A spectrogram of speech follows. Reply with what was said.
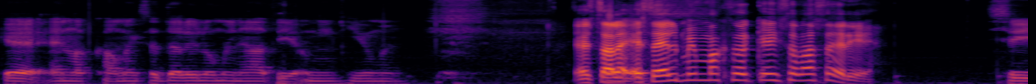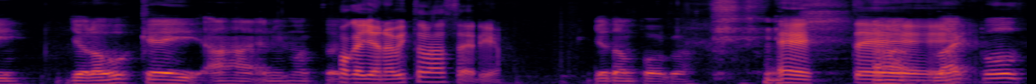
que en los cómics es del Illuminati, un Inhuman. Él sale- pues- ¿Ese es el mismo actor que hizo la serie? Sí, yo lo busqué y, ajá, el mismo actor. Porque yo no he visto la serie. Yo tampoco. Este. Ajá, Black Bolt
